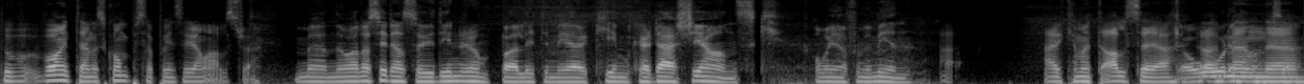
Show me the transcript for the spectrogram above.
Då var inte hennes kompisar på Instagram alls tror jag. Men å andra sidan så är ju din rumpa lite mer Kim Kardashiansk. Om man jämför med min. Nej det kan man inte alls säga. Jo, Eh, det kan men man eh, säga.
